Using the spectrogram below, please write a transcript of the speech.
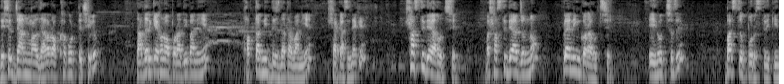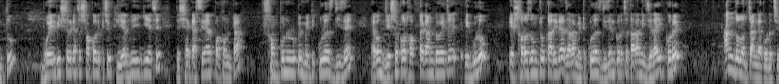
দেশের জানমাল যারা রক্ষা করতেছিল, তাদেরকে এখন অপরাধী বানিয়ে হত্যার নির্দেশদাতা বানিয়ে শেখ হাসিনাকে শাস্তি দেওয়া হচ্ছে বা শাস্তি দেওয়ার জন্য প্ল্যানিং করা হচ্ছে। এই হচ্ছে যে বাস্তব পরিস্থিতি। কিন্তু বইয়ের বিশ্বের কাছে সকল কিছু ক্লিয়ার হয়ে গিয়েছে যে শেখ হাসিনার পতনটা সম্পূর্ণরূপে মেটিকুলাস ডিজাইন এবং যে সকল হত্যাকাণ্ড হয়েছে, এগুলো এই ষড়যন্ত্রকারীরা যারা মেটিকুলাস ডিজাইন করেছে, তারা নিজেরাই করে আন্দোলন চাঙ্গা করেছে।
